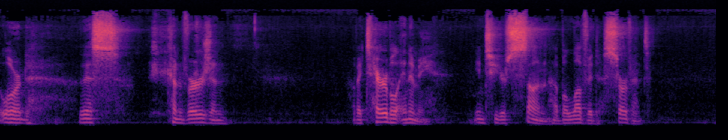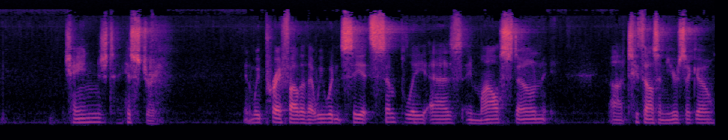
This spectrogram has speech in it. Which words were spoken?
Lord, this conversion of a terrible enemy into your Son, a beloved servant, changed history. And we pray, Father, that we wouldn't see it simply as a milestone uh, 2,000 years ago,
